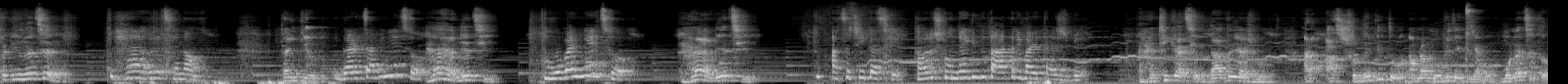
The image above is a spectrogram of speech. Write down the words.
প্যাকিং হয়েছে? হ্যাঁ হয়েছে নাও থ্যাংক ইউ গাড়ির চাবি নিয়েছো? হ্যাঁ হ্যাঁ নিয়েছি। মোবাইল নিয়েছো? হ্যাঁ নিয়েছি। আচ্ছা ঠিক আছে। তাহলে সন্ধ্যায় কিন্তু তাড়াতাড়ি বাড়িতে আসবে। হ্যাঁ ঠিক আছে তাড়াতাড়ি আসব। আর আজ সন্ধ্যায় কিন্তু আমরা মুভি দেখতে যাব। মনে আছে তো?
